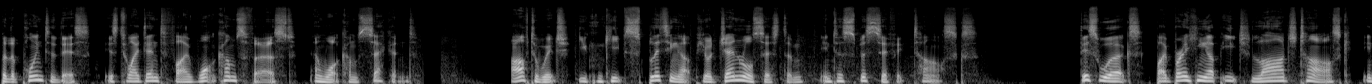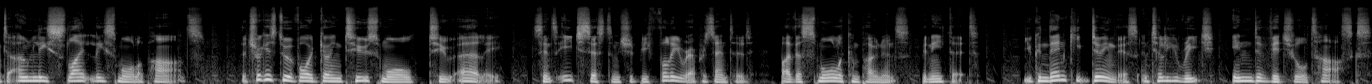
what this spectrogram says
but the point of this is to identify what comes first and what comes second. After which, you can keep splitting up your general system into specific tasks. This works by breaking up each large task into only slightly smaller parts. The trick is to avoid going too small too early, since each system should be fully represented by the smaller components beneath it. You can then keep doing this until you reach individual tasks,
